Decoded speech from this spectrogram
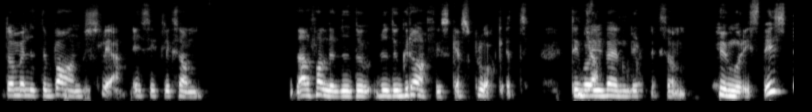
de är lite barnsliga i sitt liksom, i alla fall det video, videografiska språket. Det var Ja. ju väldigt liksom humoristiskt,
